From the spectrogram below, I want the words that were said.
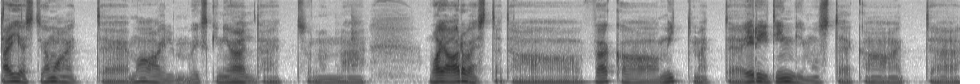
täiesti omaette maailm, võikski nii öelda, et sul on äh, vaja arvestada väga mitmete eritingimustega, et äh,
